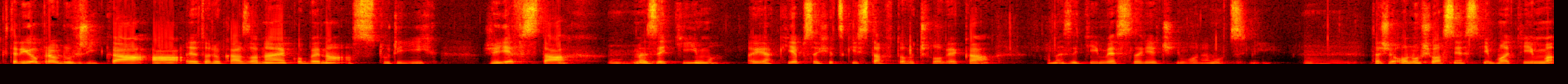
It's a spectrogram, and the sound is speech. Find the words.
který opravdu říká, a je to dokázané jakoby na studiích, že je vztah mm-hmm. mezi tím, jaký je psychický stav toho člověka a mezi tím, jestli něčím onemocní. Mm-hmm. Takže on už vlastně s tímhletím,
